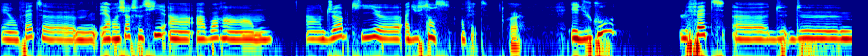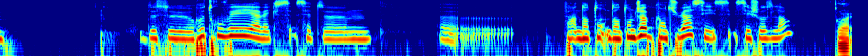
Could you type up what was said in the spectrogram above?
Et en fait, elles recherchent aussi un- avoir un, un job qui a du sens, en fait. Ouais. Et du coup, le fait de, de, de se retrouver avec cette... Enfin, dans ton, dans ton job, quand tu as ces, ces- ces choses-là, Ouais.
